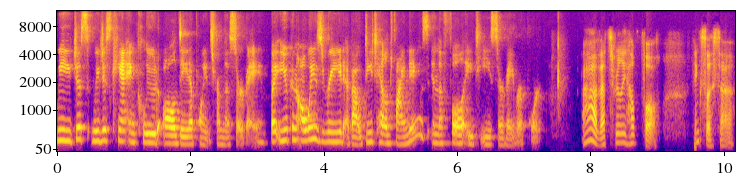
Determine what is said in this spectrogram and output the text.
we just we just can't include all data points from the survey, but you can always read about detailed findings in the full ATE survey report. Ah, that's really helpful. Thanks, Lisa.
